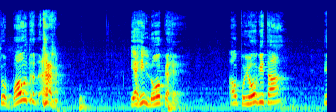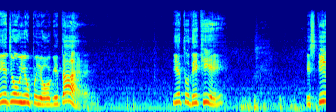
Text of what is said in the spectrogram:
तो बौद्ध यही लोक है। उपयोगिता ये जो उपयोगिता है, ये तो देखिए, इसकी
